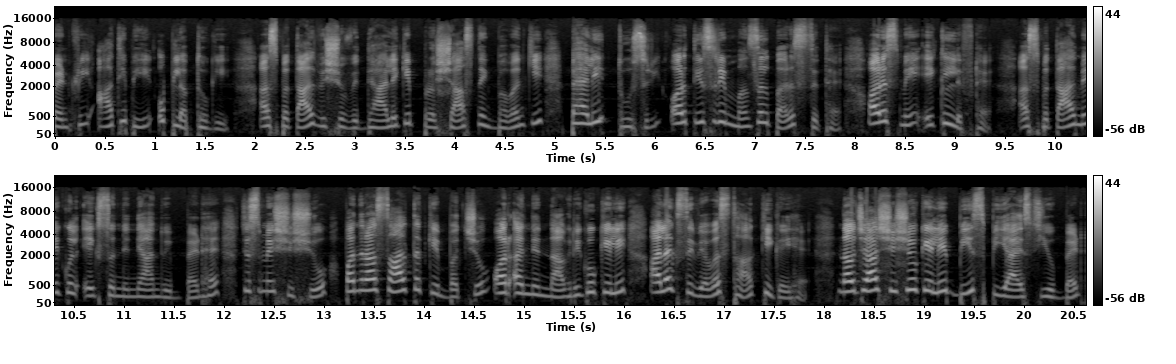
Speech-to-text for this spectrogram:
पेंट्री आदि भी उपलब्ध होगी। अस्पताल विश्वविद्यालय के प्रशासनिक भवन की पहली, दूसरी और तीसरी मंजिल पर स्थित है और इसमें एक लिफ्ट है। अस्पताल में कुल एक सौ निन्यानवे बेड है, जिसमें शिशुओं 15 साल तक के बच्चों और अन्य नागरिकों के लिए अलग से व्यवस्था की गई है। नवजात शिशुओं के लिए 20 पीआईसीयू बेड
